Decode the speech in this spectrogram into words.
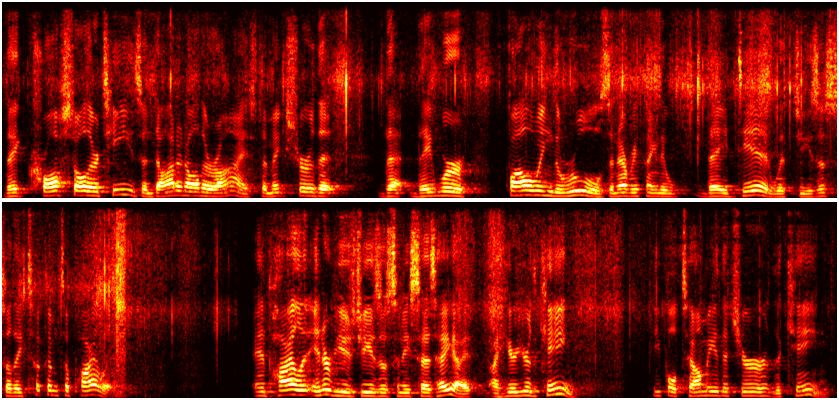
they crossed all their T's and dotted all their I's to make sure that, that they were following the rules and everything that they did with Jesus, so they took him to Pilate. And Pilate interviews Jesus and he says, Hey, I, I hear you're the king. People tell me that you're the king.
